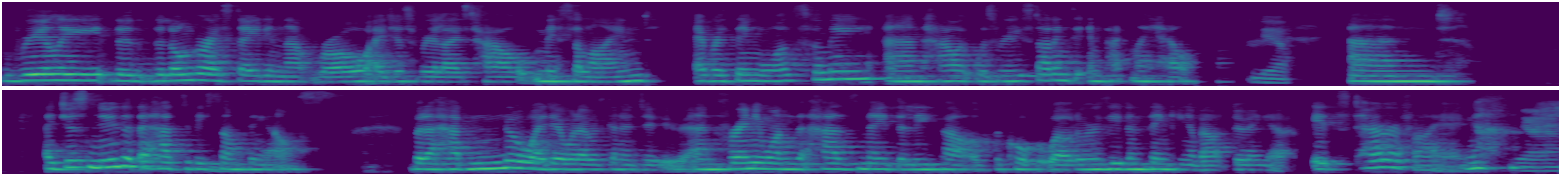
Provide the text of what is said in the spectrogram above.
really, the, the longer I stayed in that role, I just realized how misaligned everything was for me and how it was really starting to impact my health. Yeah. And I just knew that there had to be something else but I had no idea what I was going to do. And for anyone that has made the leap out of the corporate world or is even thinking about doing it, it's terrifying. Yeah.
